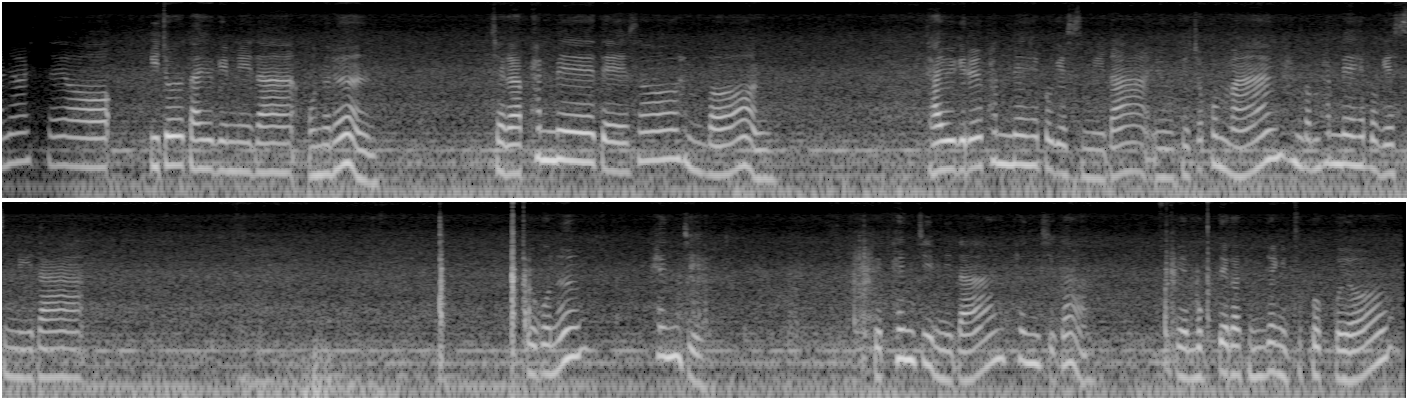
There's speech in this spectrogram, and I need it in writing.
안녕하세요. 이조 다육입니다. 오늘은 제가 판매에 대해서 한번 다육이를 판매해 보겠습니다. 이렇게 조금만 한번 판매해 보겠습니다. 요거는 펜지. 이게 펜지입니다. 펜지가 이게 목대가 굉장히 두껍고요.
